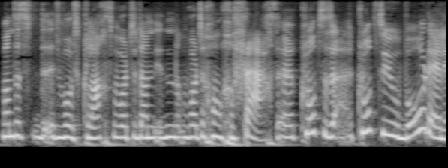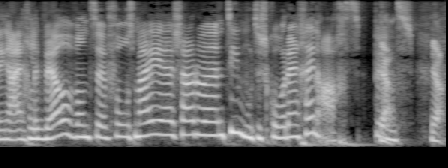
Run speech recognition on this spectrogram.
Want het, het woord klacht wordt er dan wordt er gewoon gevraagd. Eh, klopt, het, klopt uw beoordeling eigenlijk wel? Want eh, volgens mij eh, zouden we een 10 moeten scoren en geen 8. Punt. Ja, ja.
